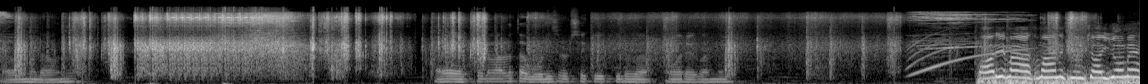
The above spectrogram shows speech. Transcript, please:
डाउन डाउन अरे एक मारा था बॉडी शॉट से क्यों किल और एक बंदा। और ये मैं आसमान की ऊंचाइयों में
